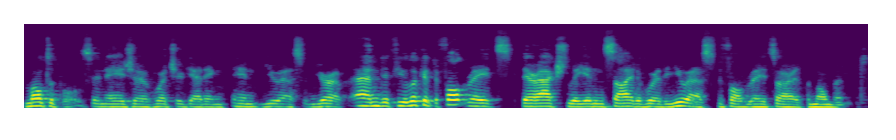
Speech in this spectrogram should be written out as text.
multiples in Asia of what you're getting in US and Europe. And if you look at default rates, they're actually inside of where the US default rates are at the moment.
